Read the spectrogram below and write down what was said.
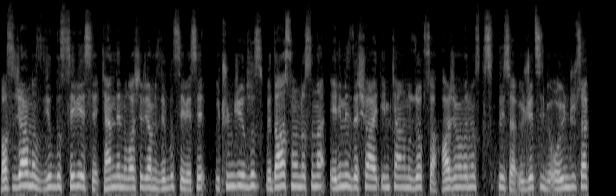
basacağımız yıldız seviyesi, kendilerine ulaştıracağımız yıldız seviyesi 3. yıldız ve daha sonrasına elimizde şayet imkanımız yoksa, harcamalarımız kısıtlıysa, ücretsiz bir oyuncuysak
